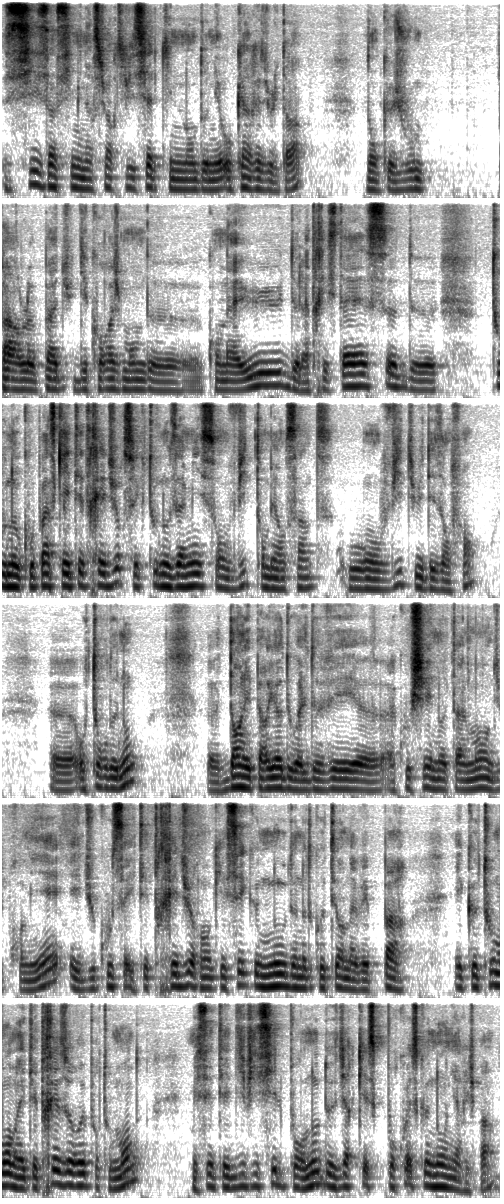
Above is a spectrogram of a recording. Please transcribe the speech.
Six inséminations artificielles qui n'ont donné aucun résultat. Donc je vous parle pas du découragement qu'on a eu, de la tristesse, de tous nos copains. Ce qui a été très dur, c'est que tous nos amis sont vite tombés enceintes ou ont vite eu des enfants euh, autour de nous, euh, dans les périodes où elles devaient euh, accoucher, notamment du premier. Et du coup, ça a été très dur à encaisser que nous, de notre côté, on n'avait pas. Et que tout le monde a été très heureux pour tout le monde. Mais c'était difficile pour nous de se dire pourquoi est-ce que nous, on n'y arrive pas.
